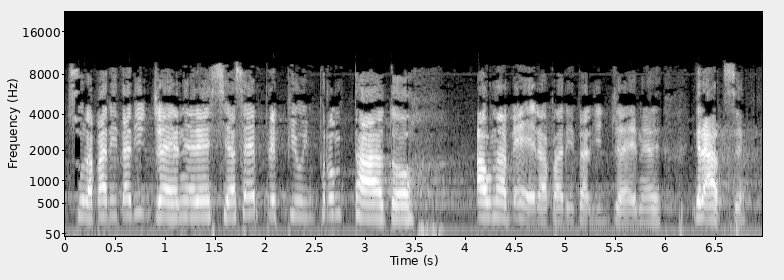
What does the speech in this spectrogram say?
sulla parità di genere sia sempre più improntato a una vera parità di genere. Grazie.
